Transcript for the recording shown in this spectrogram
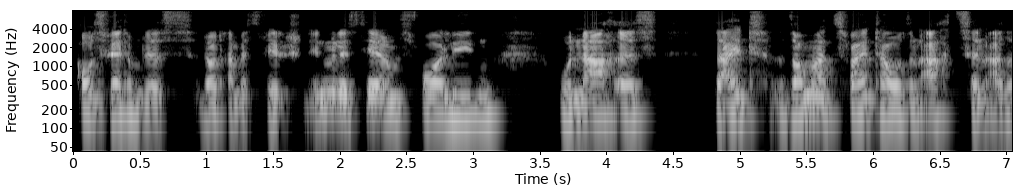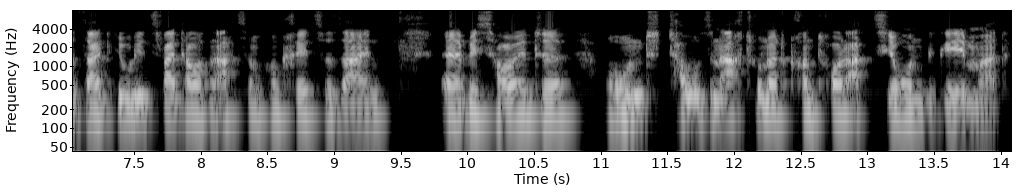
Auswertung des nordrhein-westfälischen Innenministeriums vorliegen, wonach es seit Sommer 2018, also seit Juli 2018, um konkret zu sein, äh, bis heute rund 1800 Kontrollaktionen gegeben hat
